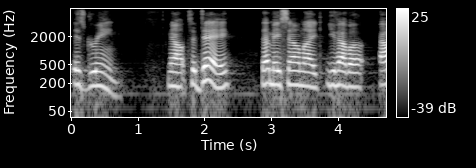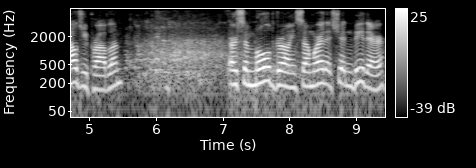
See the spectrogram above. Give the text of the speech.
is green. Now, today, that may sound like you have a algae problem or some mold growing somewhere that shouldn't be there.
